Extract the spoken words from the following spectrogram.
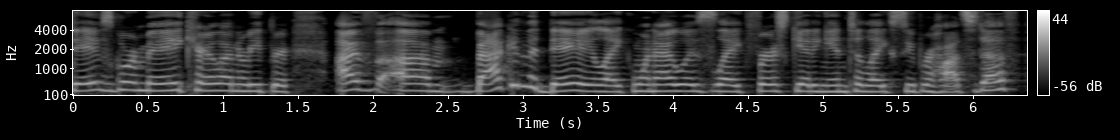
Dave's Gourmet Carolina Reaper. I've um back in the day, like when I was like first getting into like super hot stuff,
